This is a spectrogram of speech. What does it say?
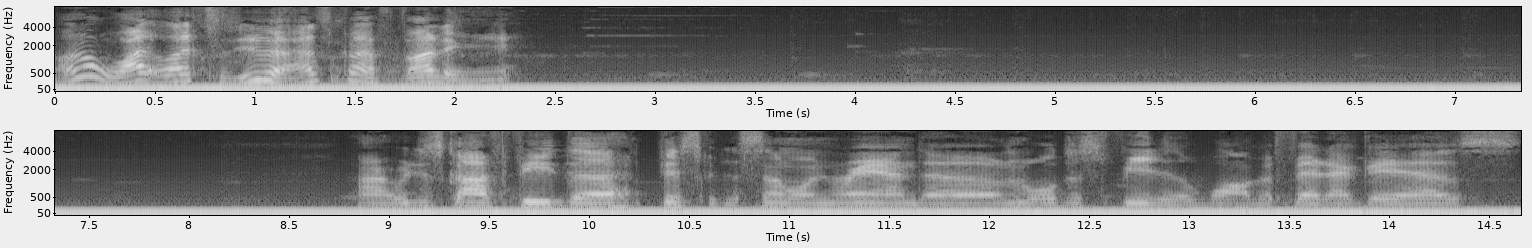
I don't know why it likes to do that. That's kind of funny. Alright, we just gotta feed the biscuit to someone random. We'll just feed it a Wobbuffet, I guess.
